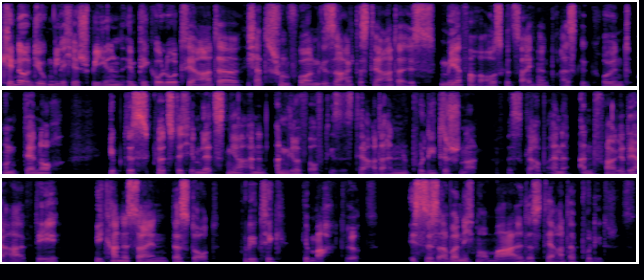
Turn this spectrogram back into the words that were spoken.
Kinder und Jugendliche spielen im Piccolo-Theater. Ich hatte es schon vorhin gesagt, das Theater ist mehrfach ausgezeichnet, preisgekrönt und dennoch gibt es plötzlich im letzten Jahr einen Angriff auf dieses Theater, einen politischen Angriff. Es gab eine Anfrage der AfD. Wie kann es sein, dass dort Politik gemacht wird? Ist es aber nicht normal, dass Theater politisch ist?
